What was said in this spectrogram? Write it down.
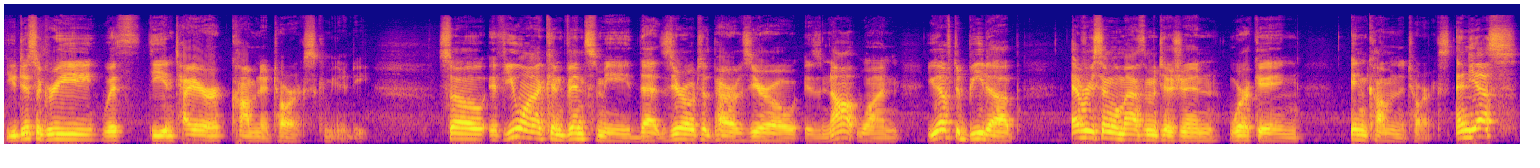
you disagree with the entire combinatorics community. So if you want to convince me that 0 to the power of 0 is not 1, you have to beat up every single mathematician working in combinatorics. And yes,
